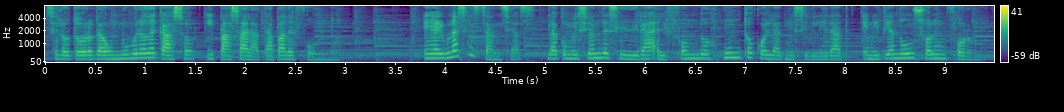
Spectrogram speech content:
se le otorga un número de caso y pasa a la etapa de fondo. En algunas instancias, la comisión decidirá el fondo junto con la admisibilidad, emitiendo un solo informe.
